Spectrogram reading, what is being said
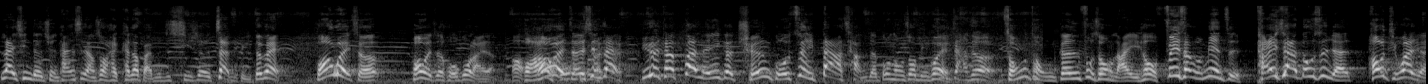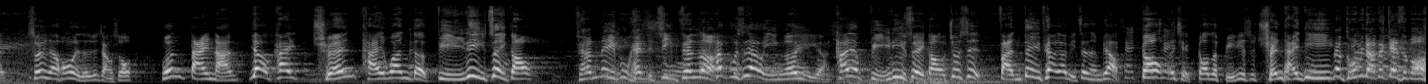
赖清德选台南市长的时候还开到百分之七十的占比，对不对？黄伟哲，黄伟哲活过来了啊！黄伟哲现在因为他办了一个全国最大场的共同说明会，假的。总统跟副总统来以后非常有面子，台下都是人，好几万人。所以呢，黄伟哲就讲说，我们台南要开全台湾的比例最高。他内部开始竞争了，他不是要赢而已啊，他要比例最高，就是反对票要比赞成票高，而且高的比例是全台第一。那国民党在干什么？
